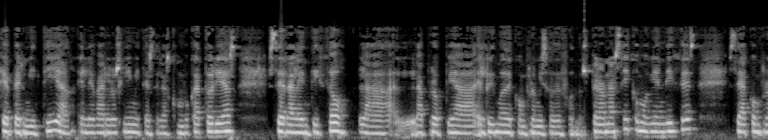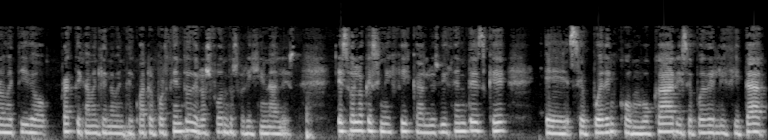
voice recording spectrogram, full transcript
que permitía elevar los límites de las convocatorias, se ralentizó la, propia, el ritmo de compromiso de fondos. Pero aún así, como bien dices, se ha comprometido prácticamente el 94% de los fondos originales. Eso lo que significa, Luis Vicente, es que eh, se pueden convocar y se pueden licitar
